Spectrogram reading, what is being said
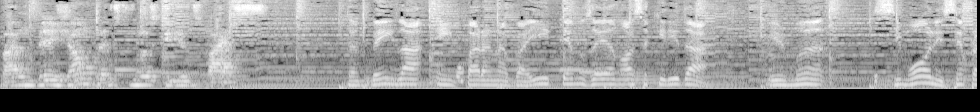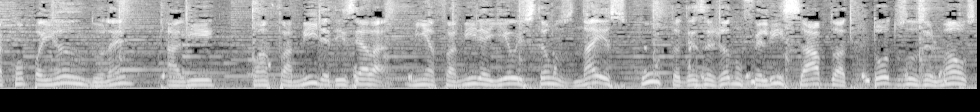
Vai um beijão para esses meus queridos pais. Também lá em Paranavaí temos aí a nossa querida irmã Simone, sempre acompanhando, né? Ali com a família, diz ela, minha família e eu estamos na escuta, desejando um feliz sábado a todos os irmãos.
